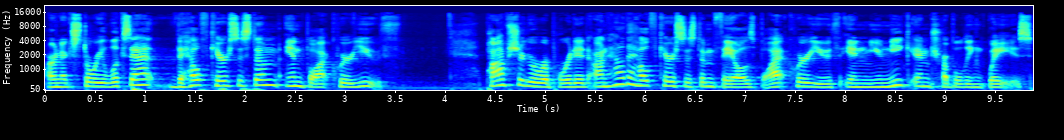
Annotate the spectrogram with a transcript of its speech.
Our next story looks at the healthcare system and black queer youth. Pop Sugar reported on how the healthcare system fails black queer youth in unique and troubling ways.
